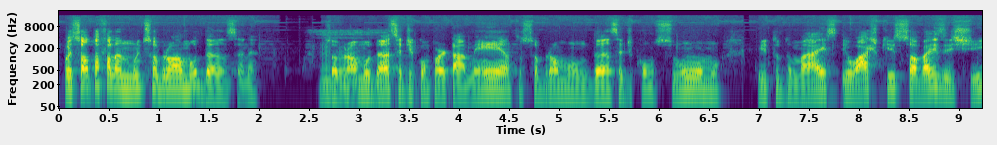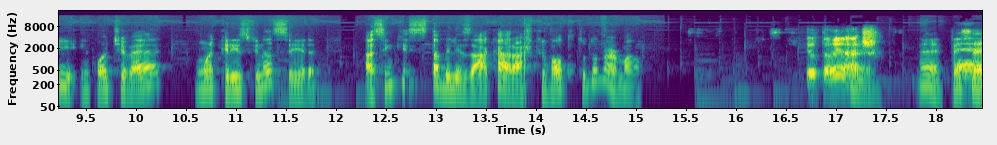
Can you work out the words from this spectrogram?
O pessoal tá falando muito sobre uma mudança, né? Sobre Uhum. uma mudança de comportamento, sobre uma mudança de consumo e tudo mais. Eu acho que isso só vai existir enquanto tiver uma crise financeira. Assim que se estabilizar, cara, acho que volta tudo ao normal. Eu também É. acho. É, pois é.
